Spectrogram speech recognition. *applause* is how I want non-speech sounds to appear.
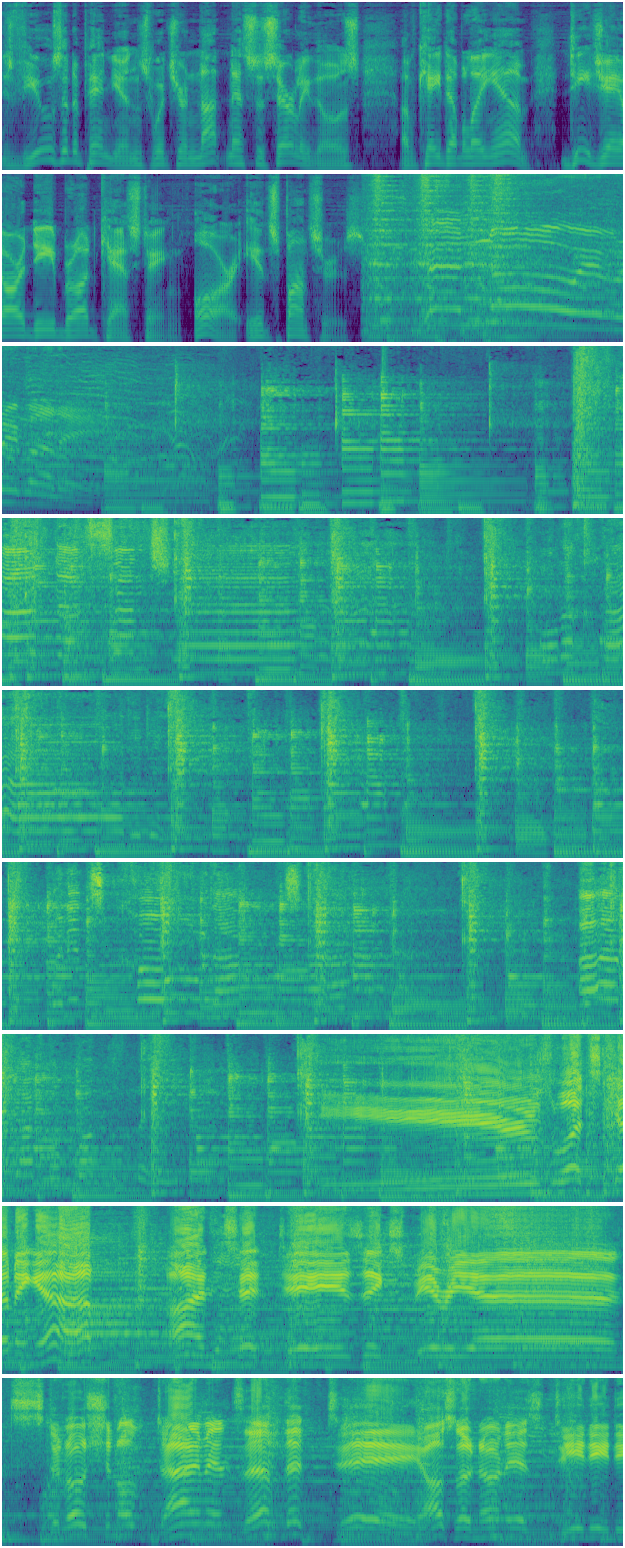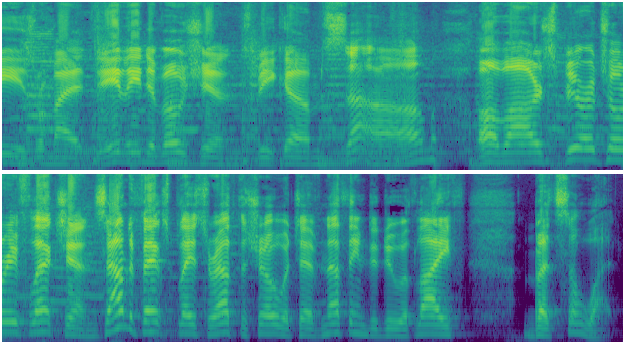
views and opinions which are not necessarily those of KAAM, DJRD Broadcasting, or its sponsors. Hello, coming up on today's experience Devotional Diamonds of the Day, also known as DDDs, where my daily devotions become some of our spiritual reflections. Sound effects placed throughout the show, which have nothing to do with life, but so what?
